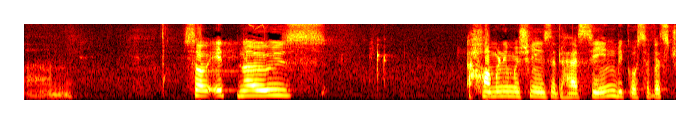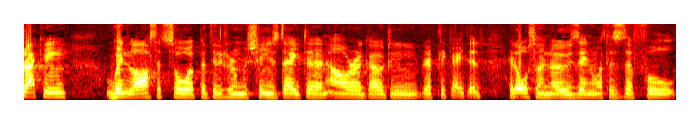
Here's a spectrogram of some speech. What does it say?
Um, so it knows how many machines it has seen because if it's tracking when last it saw a particular machine's data an hour ago to replicate it. It also knows then what is the full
